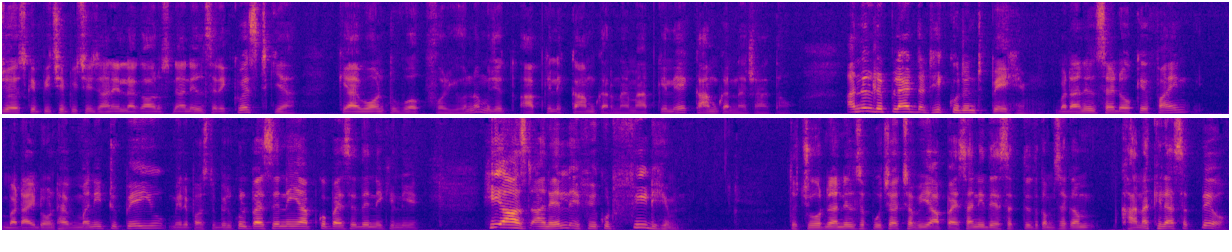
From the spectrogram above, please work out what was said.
जो है उसके पीछे पीछे जाने लगा और उसने अनिल से रिक्वेस्ट किया कि I want to work for you ना मुझे आपके लिए काम करना है मैं आपके लिए काम करना चाहता हूँ Anil replied that he couldn't pay him but Anil said okay fine but I don't have money to pay you मेरे पास तो बिल्कुल पैसे नहीं है आपको पैसे देने के लिए। He asked Anil if you could feed him तो चोर ने अनिल से पूछा अच्छा भैया, आप पैसा नहीं दे सकते तो कम से कम खाना खिला सकते हो?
